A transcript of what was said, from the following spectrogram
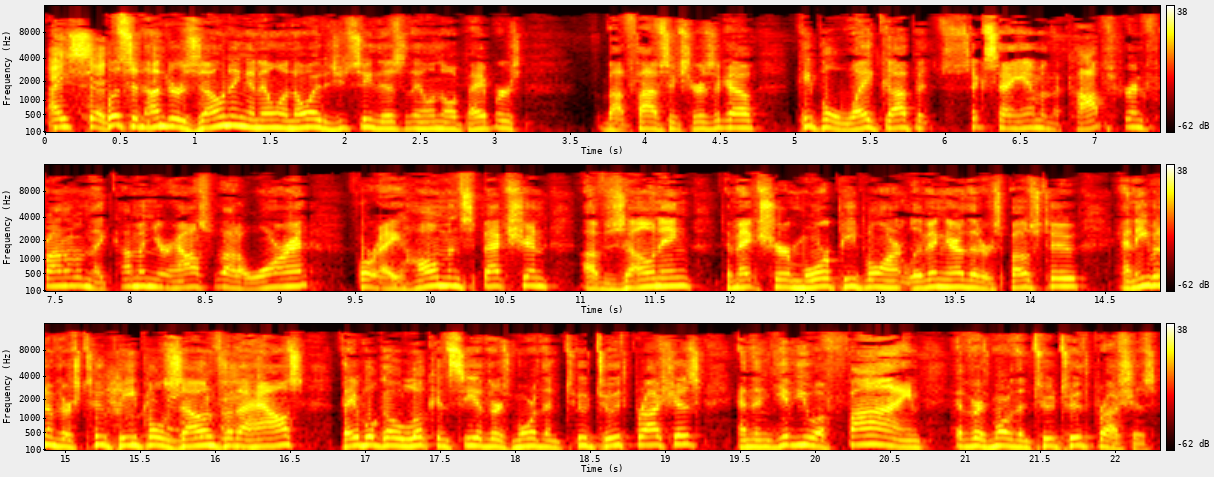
I said, Listen, under zoning in Illinois, did you see this in the Illinois papers about five, six years ago? People wake up at 6 a.m. and the cops are in front of them. They come in your house without a warrant for a home inspection of zoning to make sure more people aren't living there that are supposed to. And even if there's two people zoned for the house, they will go look and see if there's more than two toothbrushes and then give you a fine if there's more than two toothbrushes.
